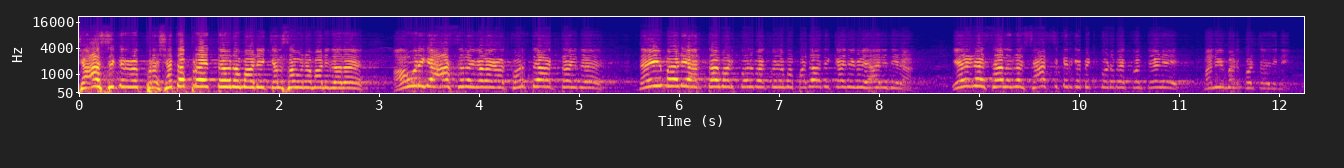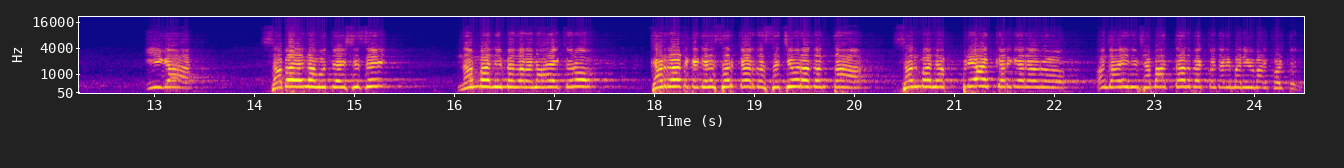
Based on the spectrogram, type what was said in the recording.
ಶಾಸಕರು ಪ್ರಶತ ಪ್ರಯತ್ನವನ್ನು ಮಾಡಿ, ಕೆಲಸವನ್ನು ಮಾಡಿದ್ದಾರೆ. ಅವರಿಗೆ ಆಸನಗಳ ಕೊರತೆ ಆಗ್ತಾ ಇದೆ. ದಯಮಾಡಿ ಅರ್ಥ ಮಾಡ್ಕೊಳ್ಬೇಕು ನಮ್ಮ ಪದಾಧಿಕಾರಿಗಳು ಯಾರಿದ್ದೀರಾ? ಎರಡನೇ ಸಾಲನ ಶಾಸಕರಿಗೆ ಬಿಟ್ಕೊಡ್ಬೇಕು ಅಂತ ಹೇಳಿ ಮನವಿ ಮಾಡ್ಕೊಳ್ತಾ ಇದ್ದೀನಿ. ಈಗ ಸಭೆಯನ್ನು ಉದ್ದೇಶಿಸಿ ನಮ್ಮ ನಿಮ್ಮೆಲ್ಲರ ನಾಯಕರು, ಕರ್ನಾಟಕ ಜನ ಸರ್ಕಾರದ ಸಚಿವರಾದಂತಹ ಸನ್ಮಾನ್ಯ ಪ್ರಿಯಾಂಕ್ ಖರ್ಗೆ ಅವರು ಒಂದು ಐದು ನಿಮಿಷ ಮಾತಾಡಬೇಕು ಅಂತ ಮನವಿ ಮಾಡ್ಕೊಳ್ತೇನೆ.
